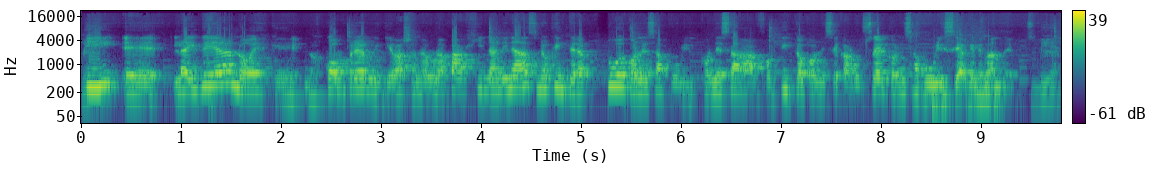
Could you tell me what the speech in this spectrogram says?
Y eh, la idea no es que nos compren ni que vayan a una página ni nada, sino que interactúen con esa, con esa fotito, con ese carrusel, con esa publicidad que le mandemos. Bien.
